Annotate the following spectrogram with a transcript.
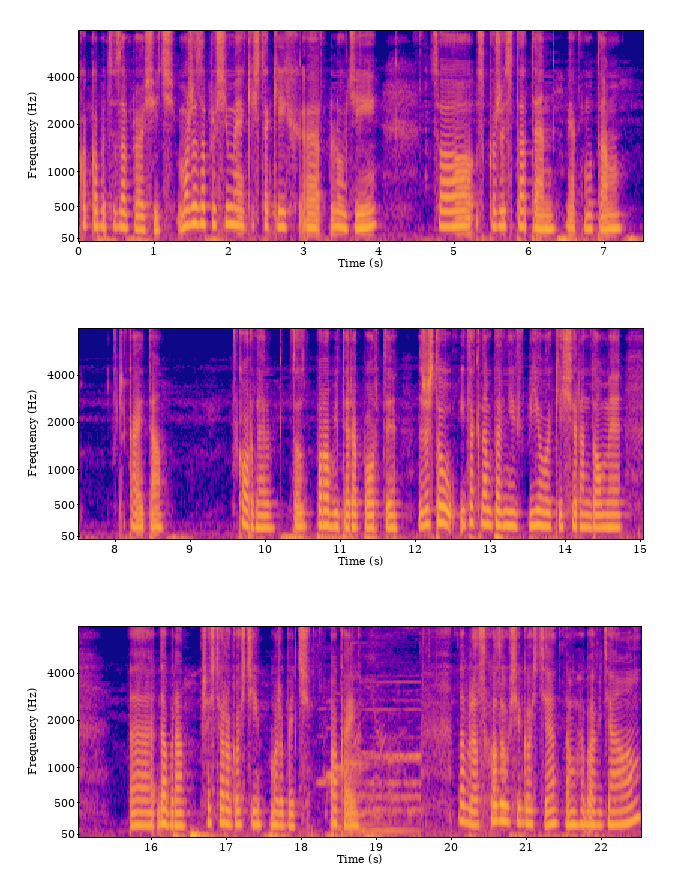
kogo by tu zaprosić? Może zaprosimy jakichś takich e, ludzi, co skorzysta ten, jak mu tam, czekaj ta, Cornel, to porobi te raporty. Zresztą i tak nam pewnie wbiją jakieś randomy. E, dobra, sześcioro gości może być. Okej. Dobra, schodzą się goście, tam chyba widziałam.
